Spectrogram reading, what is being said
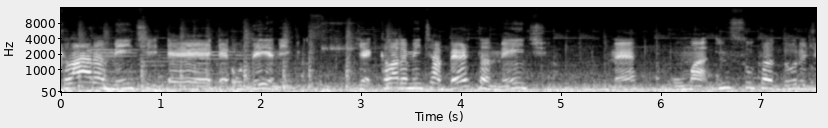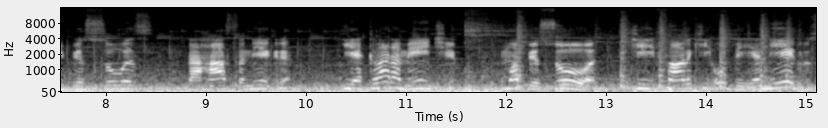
claramente é, é, odeia negros, que é claramente abertamente, né, uma insultadora de pessoas da raça negra, que é claramente uma pessoa que fala que odeia negros,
